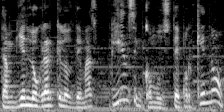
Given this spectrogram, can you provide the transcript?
también lograr que los demás piensen como usted. ¿Por qué no?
